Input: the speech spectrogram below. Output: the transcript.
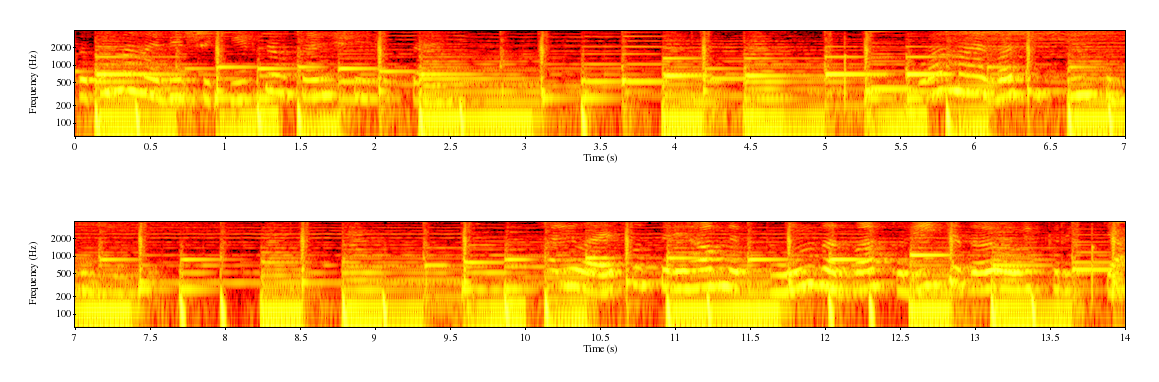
Сатурн найбільше кільця в сонячній системі. Уран має 27 супутників. Галілей спостерігав Нептун за два століття до його відкриття.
